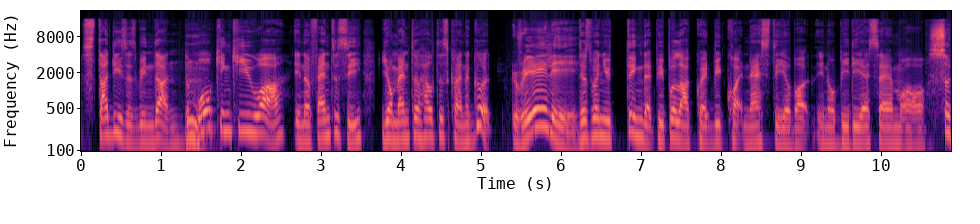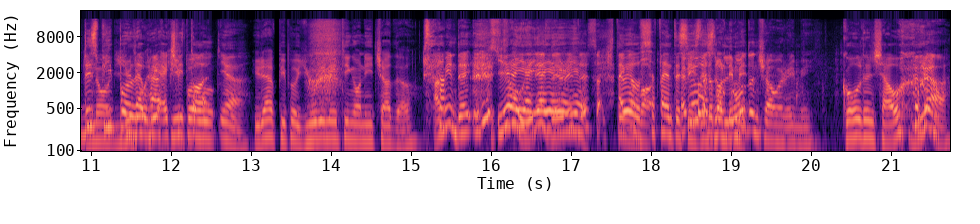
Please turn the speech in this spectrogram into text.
studies has been done. The hmm. more kinky you are in a fantasy, your mental health is kind of good. Really? Just when you think that people are quite be quite nasty about you know BDSM or So you these know, people you that we have actually people, thought- yeah. you do have people urinating on each other. I mean, there, it is Yeah, true. yeah, yeah, is, yeah, there yeah, is- yeah. such I thing mean, about fantasies, Have you heard about limit. golden shower, Amy? Golden shower? Yeah.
